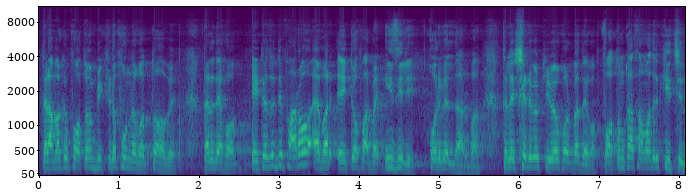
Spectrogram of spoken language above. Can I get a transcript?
তাহলে আমাকে প্রথমে বিক্রিয়াটা পূর্ণ করতে হবে। তাহলে দেখো, এটা যদি পারো, এবার এইটাও পারবা ইজিলি করে ফেলতে পারবা। তাহলে সেটা কীভাবে করবা দেখো, প্রথম কাজ আমাদের কি ছিল?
